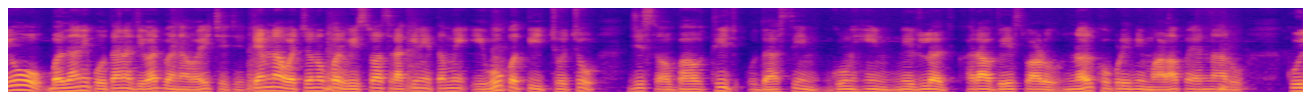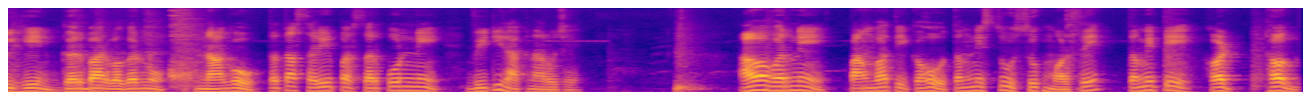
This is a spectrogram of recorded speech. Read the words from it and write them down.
તેઓ બધાને પોતાના જીવાત બનાવાય છે તેમના વચનો પર વિશ્વાસ રાખીને તમે એવો પતિ ઈચ્છો છો જે સ્વભાવથી જ ઉદાસીન, ગુણહીન, નિર્લજ, ખરાબ વેશવાળો નર ખોપડીની માળા પહેરનારો, કુલહીન, ઘરબાર વગરનો નાગો તથા શરીર પર સર્પોને વીંટી રાખનારો છે. આવા વરને પામવાથી કહો, તમને શું સુખ મળશે? તમે તે હટ ઠગ,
